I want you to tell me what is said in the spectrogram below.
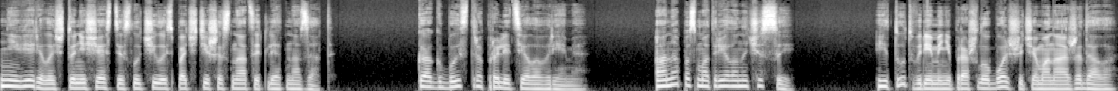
Не верилось, что несчастье случилось почти 16 лет назад. Как быстро пролетело время. Она посмотрела на часы. И тут времени прошло больше, чем она ожидала.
